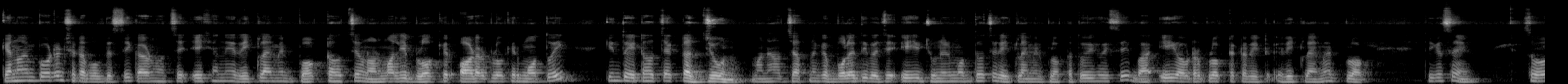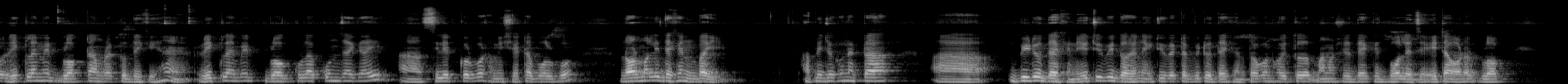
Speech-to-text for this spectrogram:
কেন ইম্পর্টেন্ট সেটা বলতেছি। কারণ হচ্ছে এখানে রিক্লাইমেট ব্লকটা হচ্ছে নর্মালি ব্লকের অর্ডার ব্লকের মতোই। কিন্তু এটা হচ্ছে একটা জোন। মানে হচ্ছে আপনাকে বলে দিবে যে এই জোনের মধ্যে হচ্ছে রিক্লাইমেট ব্লকটা তৈরি হয়েছে বা এই অর্ডার ব্লকটা একটা রিক্লাইমেট ব্লক ঠিক আছে? সো রিক্লাইমেট ব্লকটা আমরা একটু দেখি হ্যাঁ? রিক্লাইমেট ব্লকগুলো কোন জায়গায় সিলেক্ট করব? আমি সেটা বলব। নর্মালি দেখেন ভাই, আপনি যখন একটা ভিডিও দেখেন ইউটিউবে ধরেন ইউটিউবে একটা ভিডিও দেখেন, তখন হয়তো মানুষের দেখে, বলে যে এটা অর্ডার ব্লক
